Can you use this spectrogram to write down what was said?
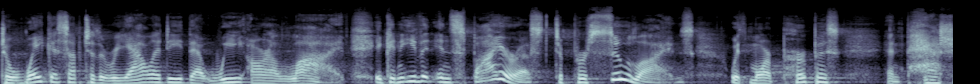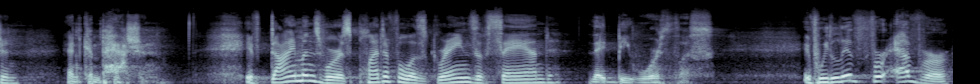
to wake us up to the reality that we are alive. It can even inspire us to pursue lives with more purpose and passion and compassion. If diamonds were as plentiful as grains of sand, they'd be worthless. If we lived forever,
